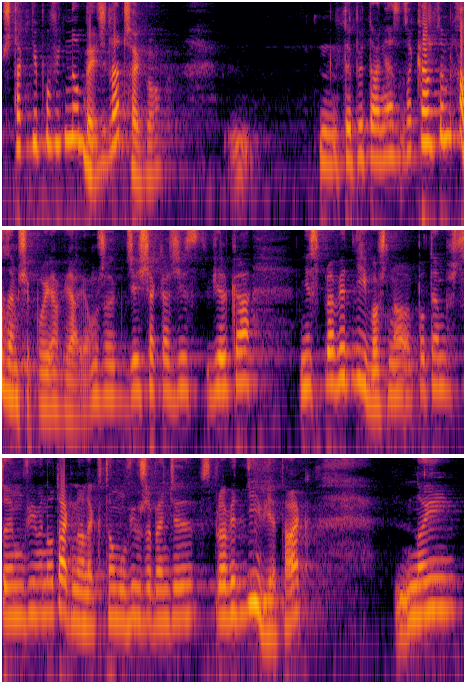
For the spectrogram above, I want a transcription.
że tak nie powinno być. Dlaczego? Te pytania za każdym razem się pojawiają, że gdzieś jakaś jest wielka niesprawiedliwość. No, potem sobie mówimy, no tak, no ale kto mówił, że będzie sprawiedliwie, tak? No i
